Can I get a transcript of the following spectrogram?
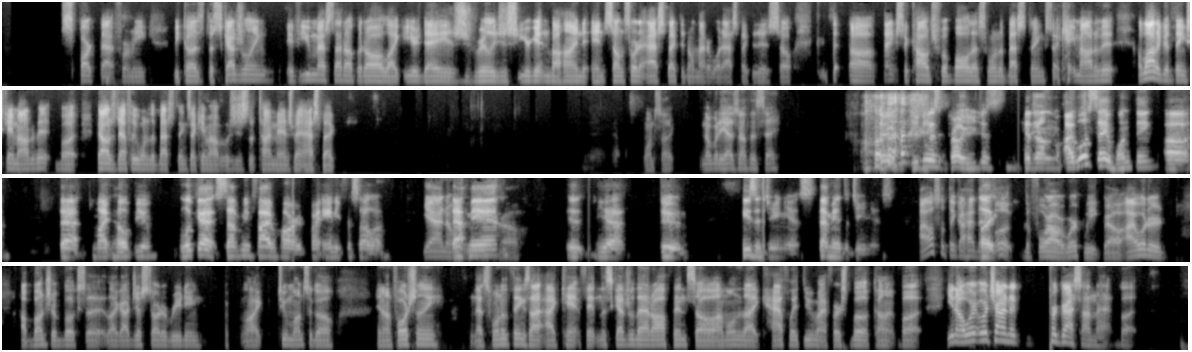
sparked that for me because the scheduling if you mess that up at all like your day is really just you're getting behind in some sort of aspect no matter what aspect it is. So th- uh thanks to college football that's one of the best things that came out of it. A lot of good things came out of it but that was definitely one of the best things that came out of it was just the time management aspect one sec nobody has nothing to say Dude, you just, bro, you just hit it on. I will say one thing, uh, that might help you. Look at 75 Hard by Andy Frisella. yeah i know That what it is, man- bro. It, yeah, dude, he's a genius. That man's a genius. I also think I had that Like- book, The Four Hour Work Week, bro. I ordered a bunch of books that like I just started reading like two months ago, and unfortunately, that's one of the things I, I can't fit in the schedule that often. So I'm only like halfway through my first book, on it. but you know we're we're trying to progress on that. But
